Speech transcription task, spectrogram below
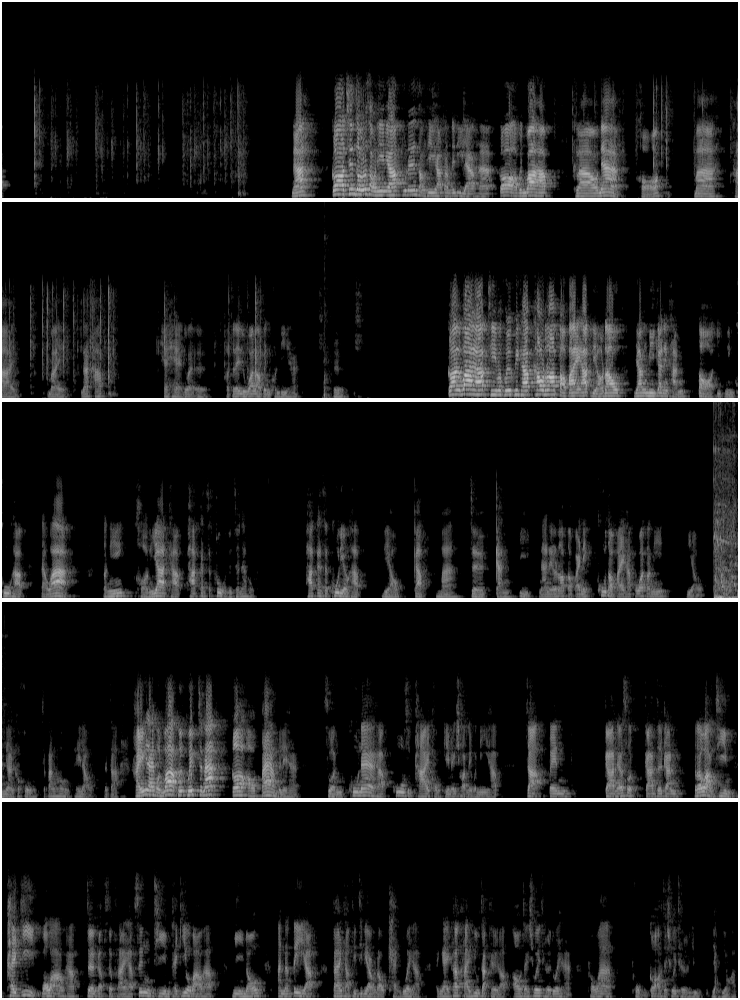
นะก็ชื่นชมทั้งสองทีมครับผู้เล่นทั้งสองทีมครับทำได้ดีแล้วฮะก็เอาเป็นว่าครับ คราวหน้าขอมาถ่ายใหม่นะครับ แห่ๆด้วยเออเขาจะได้รู้ว่าเราเป็นคนดีฮะเออ ก็เป็นว่าครับทีมมาคุยคุยครับ เข้ารอบต่อไปครับ เดี๋ยวเรายังมีการแข่งขันต่ออีกหนึ่งคู่ครับ แต่ว่าตอนนี้ขออนุญาตครับ พักกันสักครู่เดี๋ยวเจอหน้าผมพักกันสักครู่เดียวครับ เดี๋ยวกลับมาเจอกันอีกนะ ในรอบต่อไปในคู่ต่อไปครับ เพราะว่าตอนนี้เดี๋ยวทีมงานเขาคงจะตั้งห้องให้เรานะจ๊ะใครได้ผลว่าควิกควิกชนะ ก็เอาแต้มไปเลยฮะ ส่วนคู่หน้าครับ คู่สุดท้ายของเกมแอคช็อตในวันนี้ครับ จะเป็นการแถวสดการเจอกันระหว่างทีมไทกี้วาวาวครับ เจอกับเซอร์ไพรส์ครับ ซึ่งทีมไทกี้วาวาวครับ มีน้องอันนัตตี้ครับ แฟนคลับ TGBL ของเราแข่งด้วยครับยังไงถ้าใครที่รู้จักเธอครับ เอาใจช่วยเธอด้วยฮะ เพราะว่าผมก็เอาใจช่วยเธออยู่อย่างเดียวครับ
